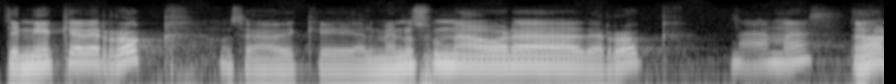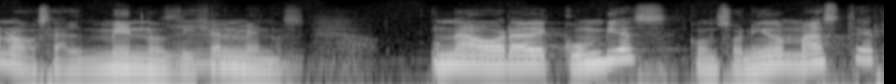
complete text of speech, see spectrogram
Tenía que haber rock, o sea, de que al menos una hora de rock. Nada más. No, no, o sea, al menos, dije al Mm. menos. Una hora de cumbias con sonido máster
